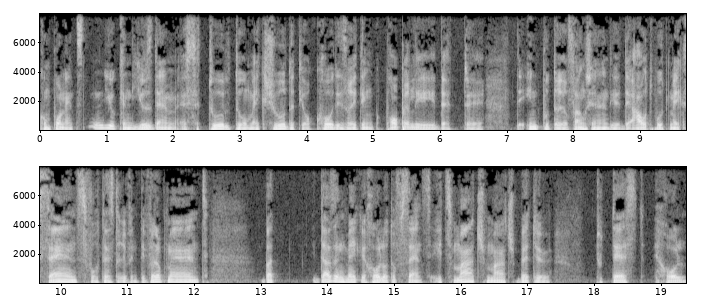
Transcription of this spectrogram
components. You can use them as a tool to make sure that your code is written properly, that uh, the input to your function and the, the output makes sense for test-driven development, but it doesn't make a whole lot of sense. It's much, much better to test a whole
